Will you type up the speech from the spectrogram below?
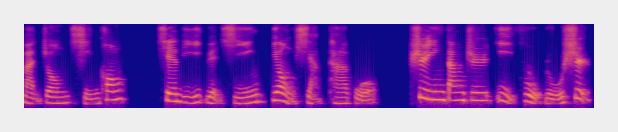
满中晴空，千里远行，用享他国，是应当知亦复如是。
